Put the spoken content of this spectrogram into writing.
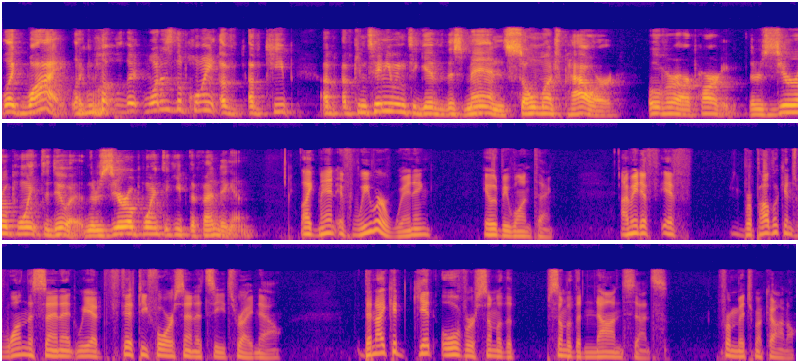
like why? Like what? What is the point of of keep of, of continuing to give this man so much power over our party? There's zero point to do it, and there's zero point to keep defending him. Like, man, if we were winning, it would be one thing. I mean, if if Republicans won the Senate, we had 54 Senate seats right now, then I could get over some of the some of the nonsense from Mitch McConnell.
